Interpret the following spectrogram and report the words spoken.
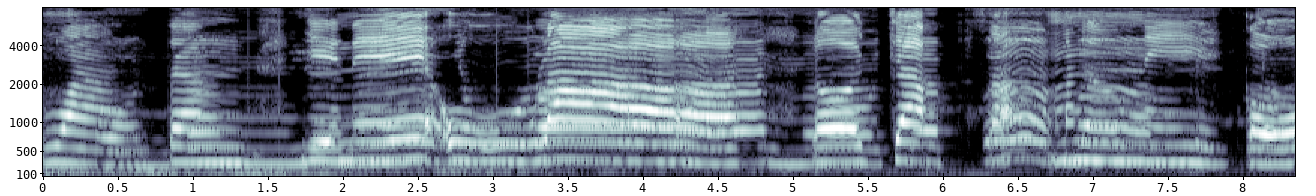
wonten jene ulah docap sak menika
